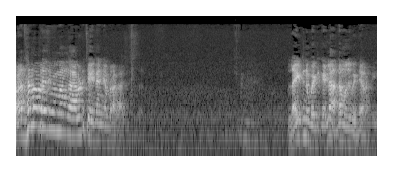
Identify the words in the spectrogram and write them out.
ప్రథమ ప్రతిబింబం కాబట్టి చైతన్యం ప్రకాశిస్తుంది లైట్ను పెట్టుకెళ్ళి అద్దం ముందు పెట్టామండి.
